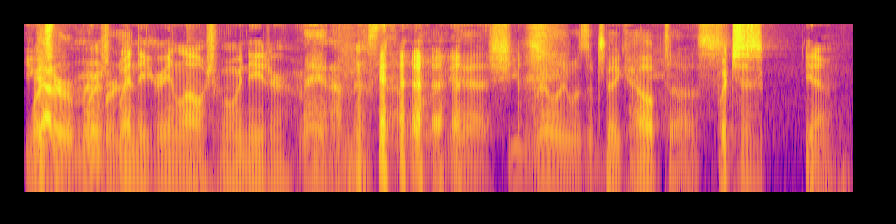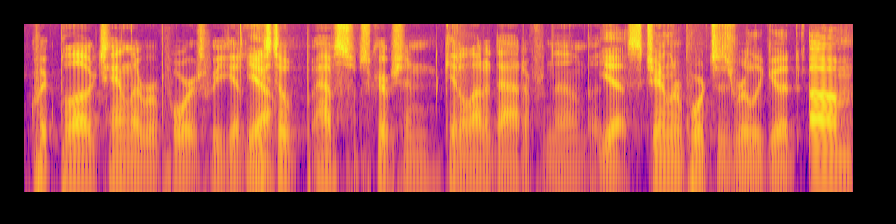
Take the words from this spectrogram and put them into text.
you got to remember. Where's Wendy Greenlaw when we need her? Man, I miss that woman. Yeah, she really was a big help to us. Which is, you know, quick plug Chandler Reports. We get Yeah. we still have a subscription, get a lot of data from them. But yes, Chandler Reports is really good. Um,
